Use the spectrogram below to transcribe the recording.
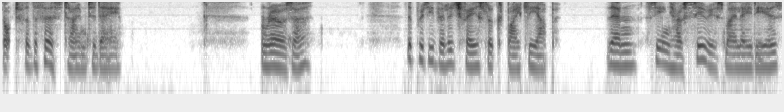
not for the first time to-day. Rosa, the pretty village face looks brightly up, then, seeing how serious my Lady is,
